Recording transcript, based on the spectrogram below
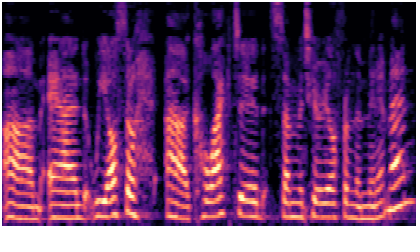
Um, and we also collected some material from the Minutemen,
